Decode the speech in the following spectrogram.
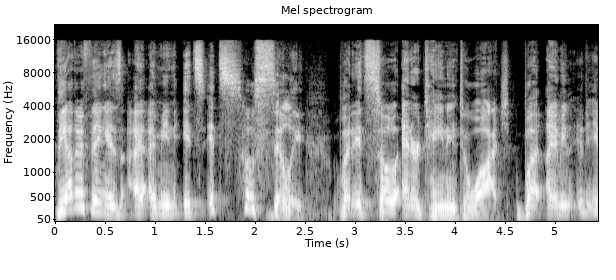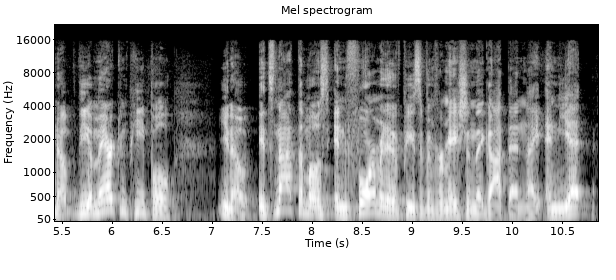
the other thing is, I, I mean, it's it's so silly, but it's so entertaining to watch. But I mean, it- you know, the American people, you know, it's not the most informative piece of information they got that night, and yet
